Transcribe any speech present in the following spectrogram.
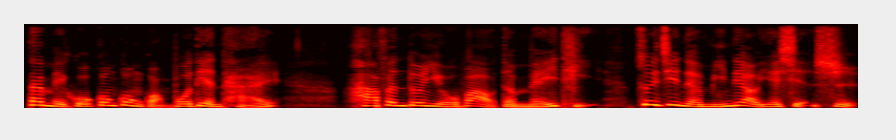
但美国公共广播电台、哈芬顿邮报等媒体最近的民调也显示，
